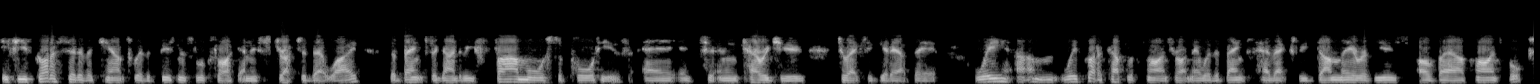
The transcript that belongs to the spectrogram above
If you've got a set of accounts where the business looks like and is structured that way, the banks are going to be far more supportive and, and to and encourage you to actually get out there. We um, we've got a couple of clients right now where the banks have actually done their reviews of our clients' books,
